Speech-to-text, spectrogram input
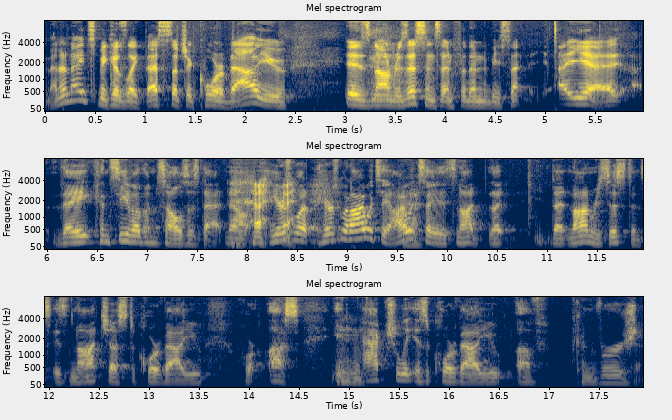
Mennonites? Because like that's such a core value is non-resistance, and for them to be sent, uh, yeah, They conceive of themselves as that. Now, here's what here's what I would say. I would say it's not that that non-resistance is not just a core value for us. It Mm-hmm. actually is a core value of conversion.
